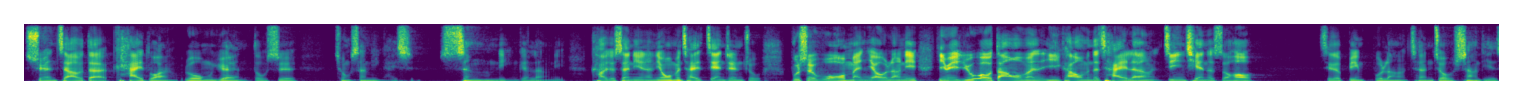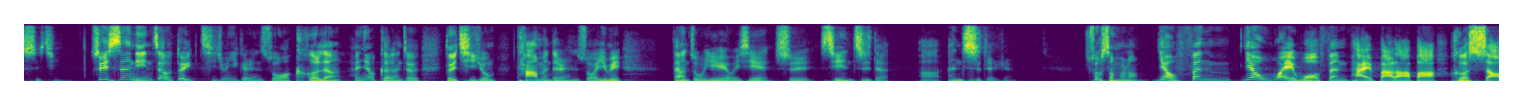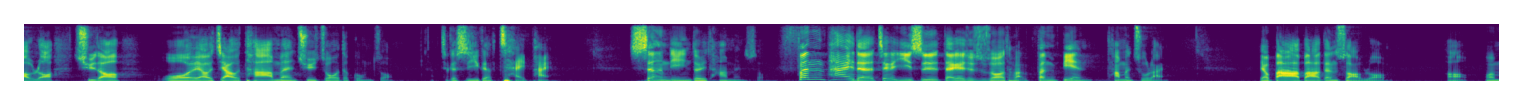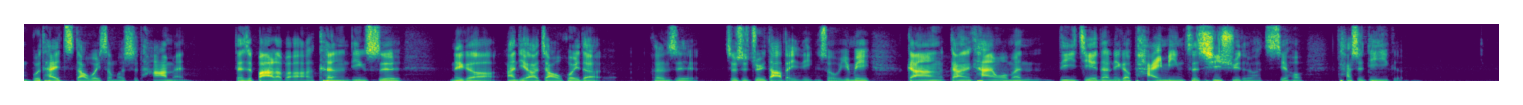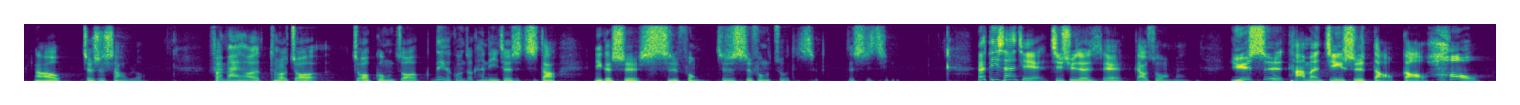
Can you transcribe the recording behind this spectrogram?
宣教的开端永远都是从圣灵开始，圣灵的能力，靠着圣灵能力，我们才见证主，不是我们有能力。因为如果当我们依靠我们的才能、金钱的时候，这个并不能成就上帝的事情。所以圣灵就对其中一个人说，可能很有可能就对其中他们的人说，因为。当中也有一些是先知的啊恩赐的人，说什么呢？要分要为我分派巴拉巴和扫罗去到我要叫他们去做的工作，这个是一个差派。圣灵对他们说，分派的这个意思大概就是说，他们分辨他们出来，要巴拉巴跟扫罗。哦，我们不太知道为什么是他们，但是巴拉巴肯定是那个安提阿教会的，可能是。这是最大的领受，因为刚刚看我们第一节的那个排名是继续的时候，他是第一个，然后就是扫罗分派到做做做工作，那个工作肯定就是知道那个是侍奉，就是侍奉主的事的事情。那第三节继续的这告诉我们，于是他们进食祷告后，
